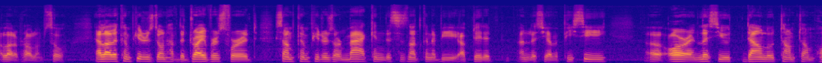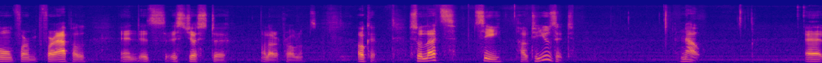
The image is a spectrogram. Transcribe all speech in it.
a lot of problems. So a lot of computers don't have the drivers for it. Some computers are Mac, and this is not going to be updated unless you have a PC uh, or unless you download TomTom Home for for Apple, and it's it's just uh, a lot of problems. Okay, so let's see how to use it. Now, uh,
